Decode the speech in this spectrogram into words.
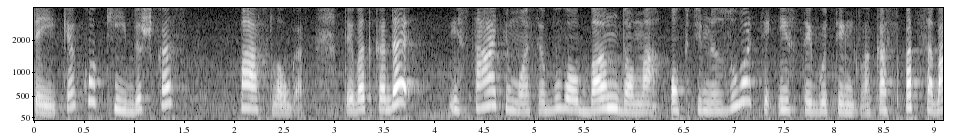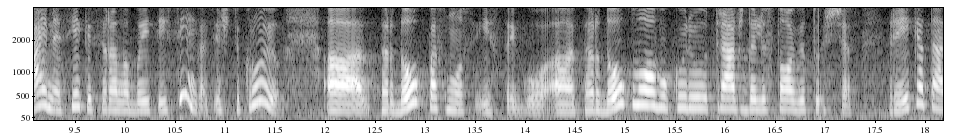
teikia kokybiškas paslaugas. Tai vad kada įstatymuose buvo bandoma optimizuoti įstaigų tinklą, kas pats savaime siekis yra labai teisingas. Iš tikrųjų, per daug pas mus įstaigų, per daug lovų, kurių trečdalis stovi tuščias. Reikia tą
